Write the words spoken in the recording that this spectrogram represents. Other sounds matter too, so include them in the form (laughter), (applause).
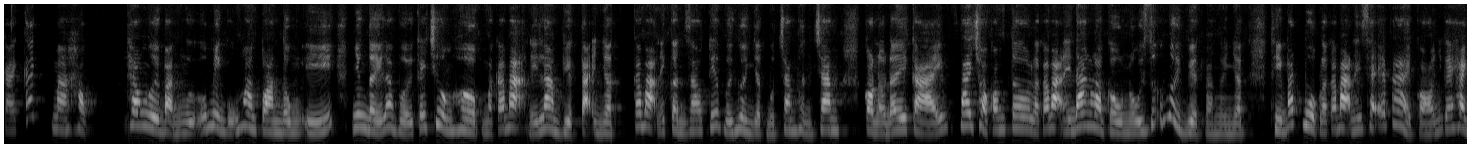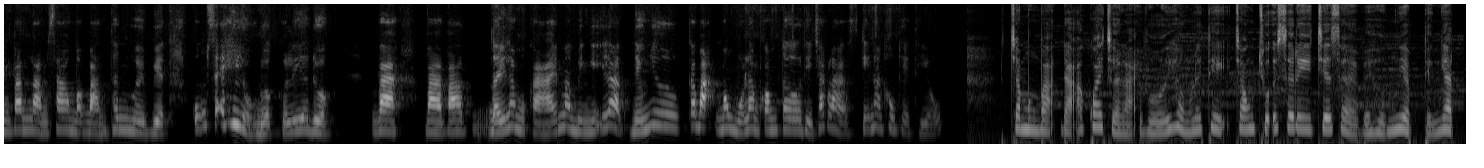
cái cách mà học theo người bản ngữ mình cũng hoàn toàn đồng ý. Nhưng đấy là với cái trường hợp mà các bạn ấy làm việc tại Nhật, các bạn ấy cần giao tiếp với người Nhật 100% còn ở đây cái vai trò counter là các bạn ấy đang là cầu nối giữa người Việt và người Nhật, thì bắt buộc là các bạn ấy sẽ phải có những cái hành văn làm sao mà bản thân người Việt cũng sẽ hiểu được, clear được. Và và và đấy là một cái mà mình nghĩ là nếu như các bạn mong muốn làm counter thì chắc là kỹ năng không thể thiếu. Chào mừng bạn đã quay trở lại với Hồng Lê Thị trong chuỗi series chia sẻ về hướng nghiệp tiếng Nhật.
